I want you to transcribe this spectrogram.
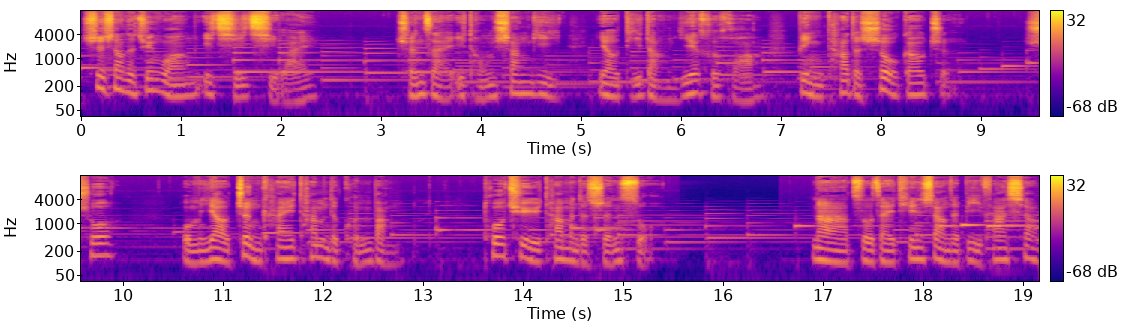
世上的君王一起起来，臣宰一同商议，要抵挡耶和华，并他的受膏者，说。我们要挣开他们的捆绑，脱去他们的绳索。那坐在天上的必发笑，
